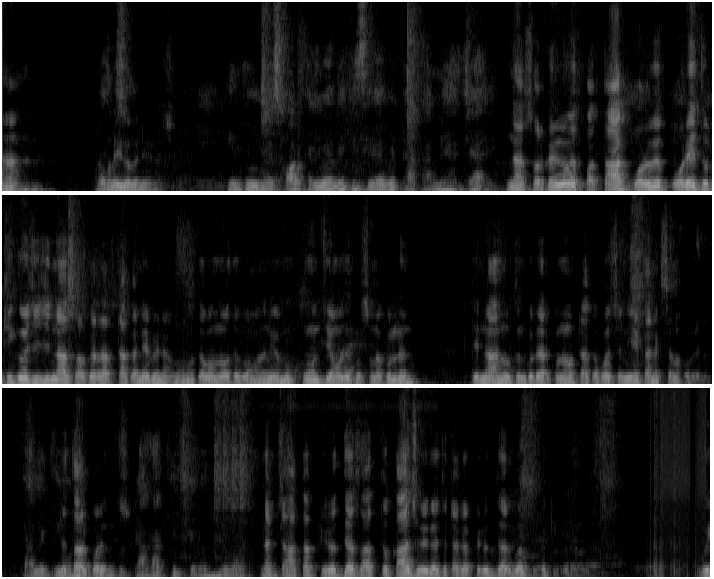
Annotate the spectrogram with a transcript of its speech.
হ্যাঁ হ্যাঁ তখন এইভাবে নেওয়া হয়েছিল। কিন্তু সরকারিভাবে কি সেভাবে টাকা নেওয়া যায়? না সরকারিভাবে তার পরে পরে তো ঠিক হয়েছে যে না সরকার আর টাকা নেবে না। মমতা বন্দ্যোপাধ্যায় মাননীয় মুখ্যমন্ত্রী আমাদের ঘোষণা করলেন যে না নতুন করে আর কোনো টাকা পয়সা নিয়ে কানেকশন হবে না। তারপরে হয়েছে। টাকা কি ফেরত দেওয়া না টাকা ফেরত দেওয়া তার তো কাজ হয়ে গেছে। টাকা ফেরত দেওয়ার গল্পটা কী করে হবে? ওই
